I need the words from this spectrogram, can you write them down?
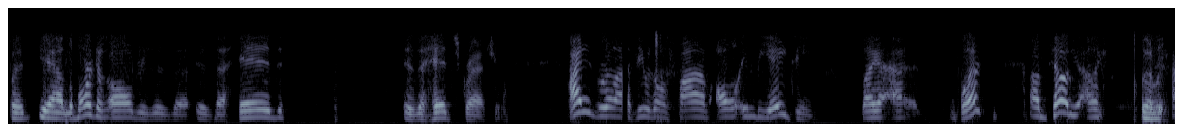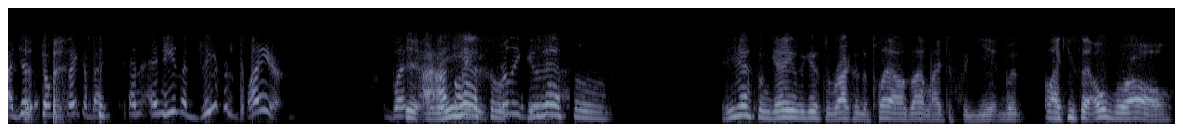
but yeah, LaMarcus Aldridge is a is a head is a head scratcher. I didn't realize he was on five All NBA teams. Like, I, what? I'm telling you, like, I just don't think about it. And and he's a decent player. But yeah, I, I, mean, I he thought had he was some, really good. He had some. He had some games against the Rockets in the playoffs I'd like to forget, but like you said, overall,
